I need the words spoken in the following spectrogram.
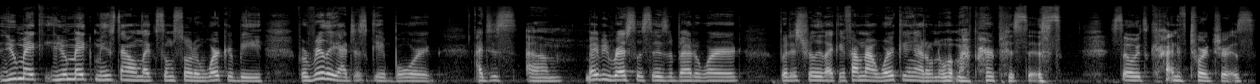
you make you make me sound like some sort of worker bee, but really I just get bored. I just um, maybe restless is a better word, but it's really like if I'm not working, I don't know what my purpose is. So it's kind of torturous.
